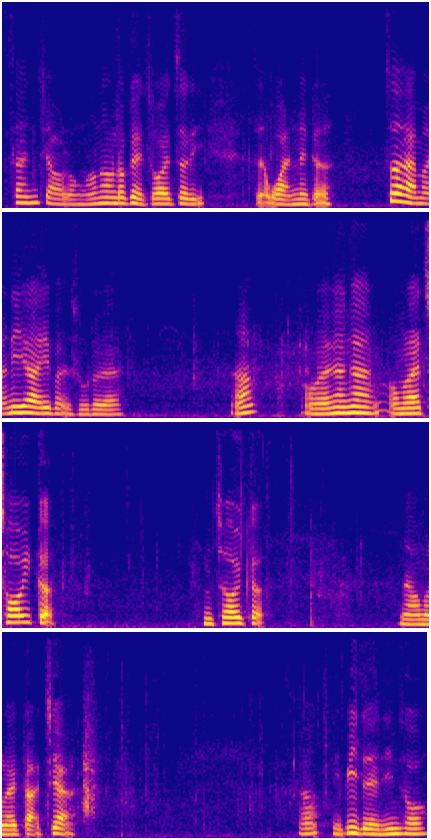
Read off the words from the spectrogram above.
三角龙，然后他们都可以坐在这里在玩那个，这还蛮厉害的一本书，对不对？啊，我们来看看，我们来抽一个，你抽一个，然后我们来打架。好，你闭着眼睛抽。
